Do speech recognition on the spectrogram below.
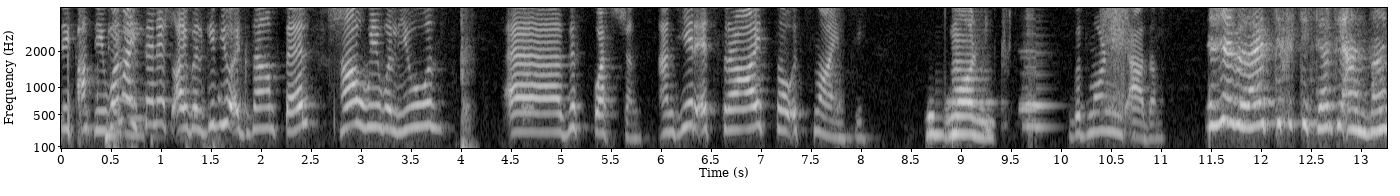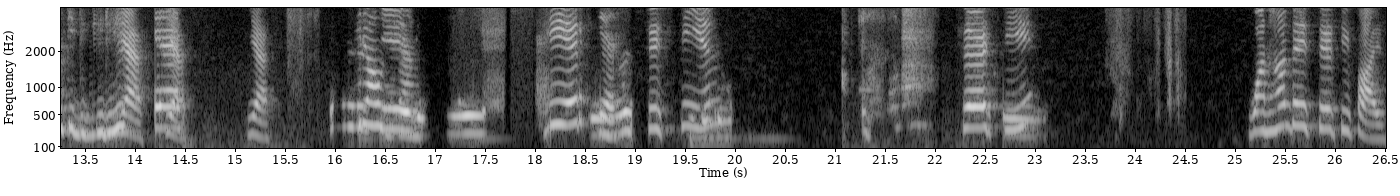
60. When I finish, I will give you example how we will use uh, this question. And here it's right, so it's 90. Good morning. Good morning, Adam. Teacher, we write 60, 30, and 90 degrees. Yes, yes, yes. Program. Here, Yes. 15, 30, 135.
